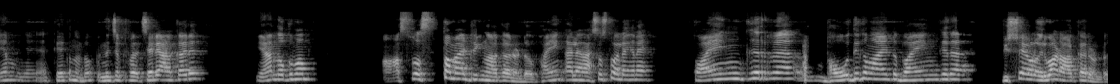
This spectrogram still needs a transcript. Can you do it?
ഞാൻ കേൾക്കുന്നുണ്ടോ? എന്ന് വെച്ചാൽ ചില ആൾക്കാർ ഞാൻ നോക്കുമ്പം അസ്വസ്ഥമായിട്ടിരിക്കുന്ന ആൾക്കാരുണ്ട്. ഭയ അല്ല അസ്വസ്ഥമല്ല ഇങ്ങനെ ഭയങ്കര ഭൗതികമായിട്ട് ഭയങ്കര വിഷയമുള്ള ഒരുപാട് ആൾക്കാരുണ്ട്.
